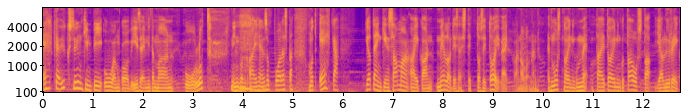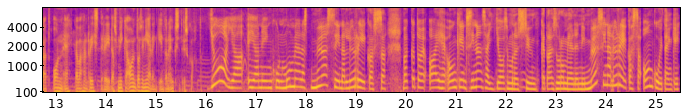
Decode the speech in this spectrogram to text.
ehkä yksi synkimpiä UMK-biisejä, mitä mä oon kuullut. niin aiheensa puolesta. Mutta ehkä jotenkin samaan aikaan melodisesti tosi toiveikkaan oloinen. Et musta noi, niinku me, tai toi niinku tausta ja lyriikat on ehkä vähän ristiriidas, mikä on tosi mielenkiintoinen yksityiskohta. Joo, ja, ja niin kuin mun mielestä myös siinä lyriikassa, vaikka toi aihe onkin sinänsä jo semmoinen synkkä tai surumielinen, niin myös siinä lyriikassa on kuitenkin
